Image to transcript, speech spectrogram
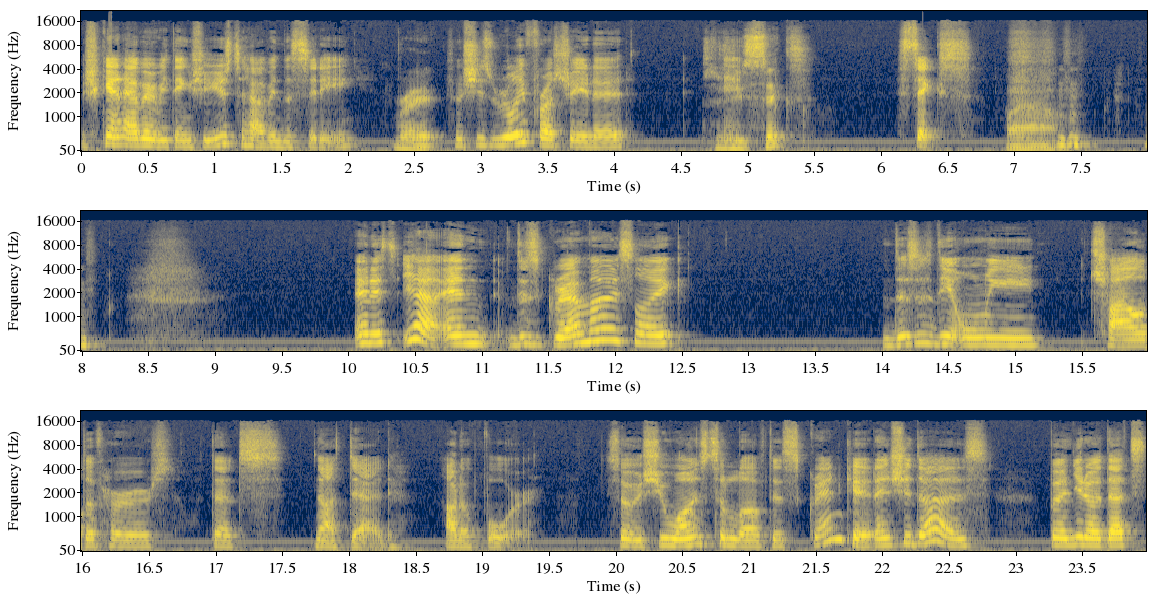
she can't have everything she used to have in the city. Right. So she's really frustrated. So she's six. Six. Wow. And it's yeah, and this grandma is like this is the only child of hers that's not dead out of four. So she wants to love this grandkid and she does. But you know, that's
